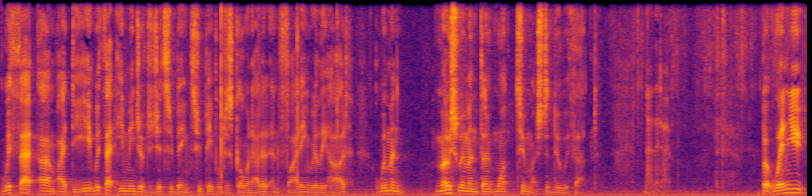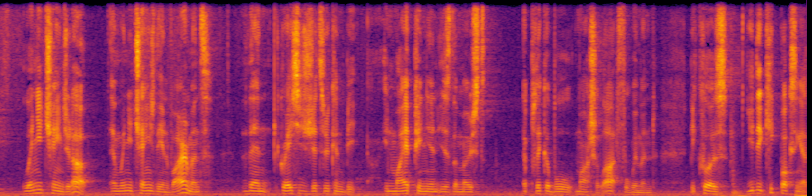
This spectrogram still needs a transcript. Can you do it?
with that um, idea with that image of jiu-jitsu being two people just going at it and fighting really hard women most women don't want too much to do with that No, they don't. but when you when you change it up and when you change the environment then gracie jiu-jitsu can be in my opinion is the most applicable martial art for women because you did kickboxing at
